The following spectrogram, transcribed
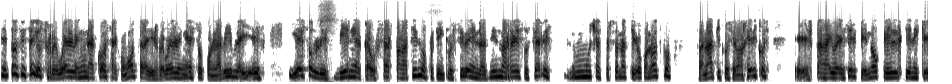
Entonces ellos revuelven una cosa con otra y revuelven eso con la Biblia y, es, y eso les viene a causar fanatismo porque inclusive en las mismas redes sociales muchas personas que yo conozco, fanáticos evangélicos, están ahí va a decir que no, que él tiene que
